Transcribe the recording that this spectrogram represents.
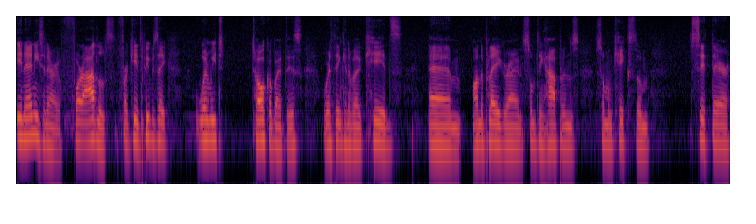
In any scenario, for adults, for kids, people say when we t- talk about this, we're thinking about kids um, on the playground. Something happens, someone kicks them. Sit there,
